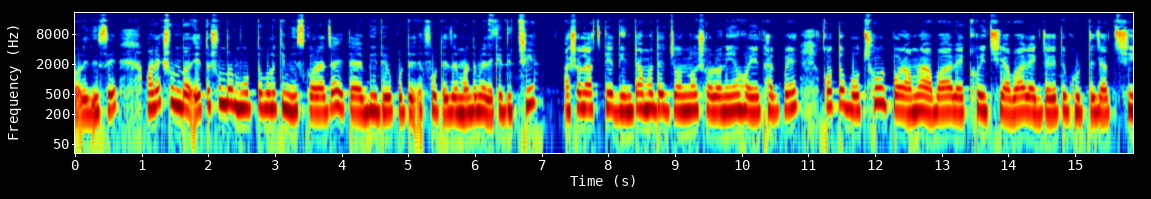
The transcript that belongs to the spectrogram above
করে দিছে। অনেক সুন্দর, এত সুন্দর মুহূর্তগুলো কি মিস করা যায়? তাই ভিডিও ফুটেজের মাধ্যমে রেখে দিচ্ছি। আসলে আজকে দিনটা আমাদের জন্য স্মরণীয় হয়ে থাকবে। কত বছর পর আমরা আবার এক হয়েছি, আবার এক জায়গাতে ঘুরতে যাচ্ছি,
